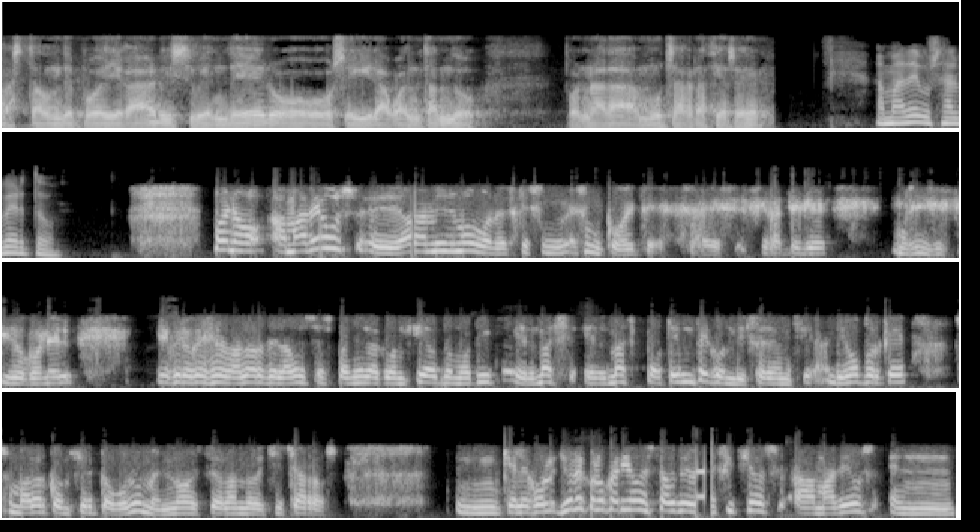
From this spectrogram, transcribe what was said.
hasta dónde puede llegar y si vender o seguir aguantando. Pues nada, muchas gracias. ¿eh? Amadeus, Alberto. Bueno, Amadeus eh, ahora mismo, bueno, es que es un, es un cohete. Fíjate que hemos insistido con él. Yo creo que es el valor de la bolsa española con CIA Automotive el más, el más potente con diferencia. Digo porque es un valor con cierto volumen, no estoy hablando de chicharros. Mm, que yo le colocaría un estado de beneficios a Amadeus en,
